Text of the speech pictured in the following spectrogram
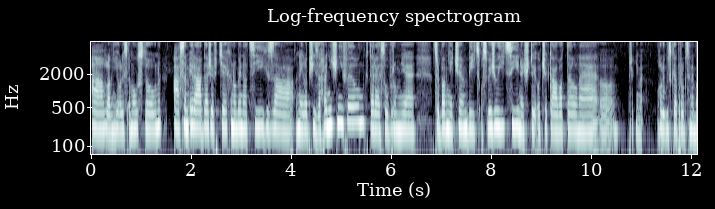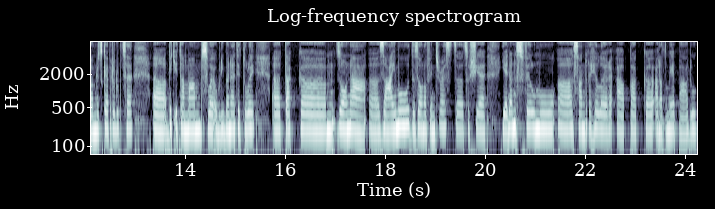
a hlavní roli s Emma Stone. A jsem i ráda, že v těch nominacích za nejlepší zahraniční film, které jsou pro mě třeba v něčem víc osvěžující než ty očekávatelné, eh, řekněme, hollywoodské produkce nebo americké produkce, eh, byť i tam mám svoje oblíbené tituly, eh, tak Zóna zájmu, The Zone of Interest, což je jeden z filmů Sandra Hiller a pak Anatomie pádu.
